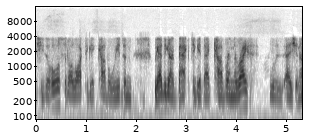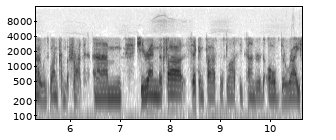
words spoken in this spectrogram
She's a horse that I like to get cover with, and we had to go back to get that cover. And the race was, as you know, was one from the front. Um, she ran the far second fastest last 600 of the race,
